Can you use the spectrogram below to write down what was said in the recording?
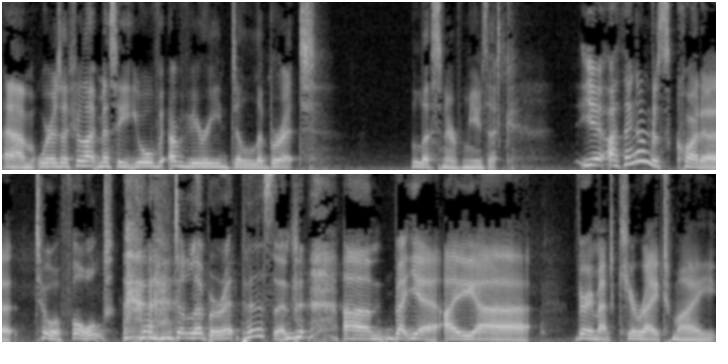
um, whereas i feel like missy you're a very deliberate listener of music Yeah, I think I'm just quite a, to a fault, deliberate person. Um, but yeah, I uh, very much curate my,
